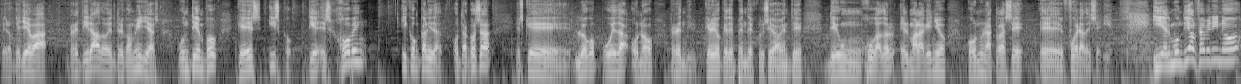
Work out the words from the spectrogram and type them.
pero que lleva retirado, entre comillas, un tiempo, que es Isco. Es joven y con calidad. Otra cosa es que luego pueda o no rendir. Creo que depende exclusivamente de un jugador, el malagueño, con una clase eh, fuera de serie. Y el Mundial Femenino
